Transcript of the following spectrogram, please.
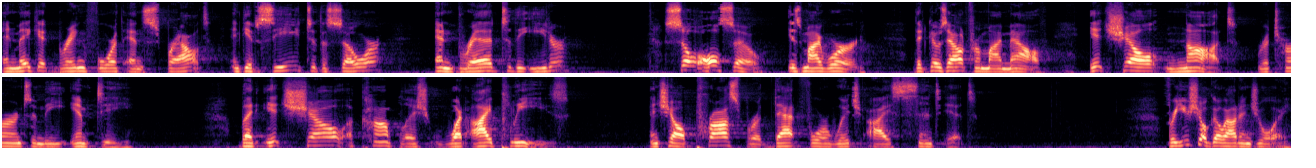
and make it bring forth and sprout, and give seed to the sower, and bread to the eater, so also is my word that goes out from my mouth. It shall not return to me empty, but it shall accomplish what I please, and shall prosper that for which I sent it. For you shall go out in joy,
